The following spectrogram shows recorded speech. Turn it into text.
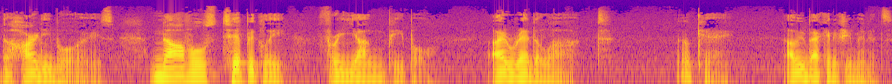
the Hardy Boys, novels typically for young people. I read a lot. Okay, I'll be back in a few minutes.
